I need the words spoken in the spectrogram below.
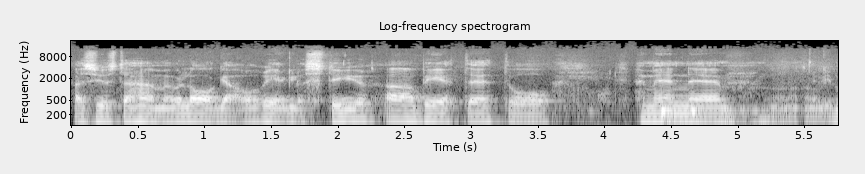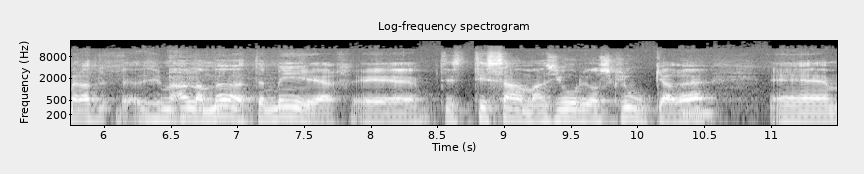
Alltså just det här med hur lagar och regler styr arbetet och men, eh, men att, hur alla möten med er eh, tillsammans gjorde oss klokare. Eh,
